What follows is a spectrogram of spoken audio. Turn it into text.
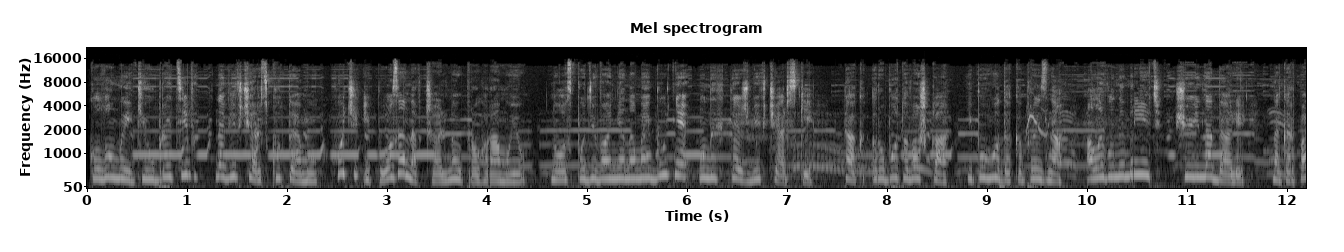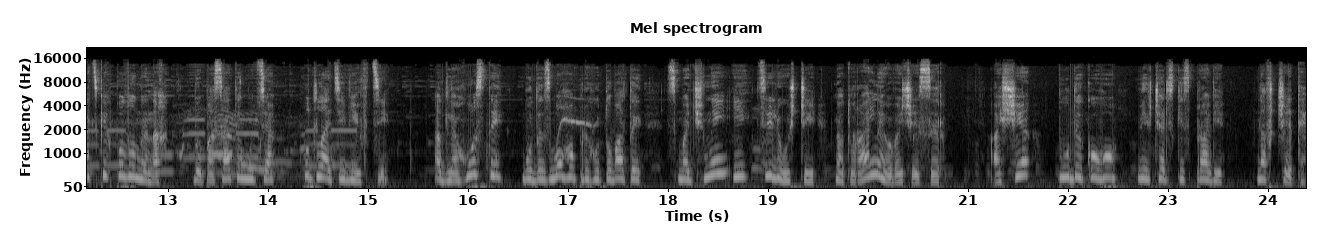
Коломийки у братів на вівчарську тему, хоч і поза навчальною програмою. Ну а сподівання на майбутнє у них теж вівчарські. Так, робота важка і погода капризна, але вони мріють, що і надалі на карпатських полонинах випасатимуться кудлаті вівці. А для гостей буде змога приготувати смачний і цілющий натуральний овечий сир. А ще буде кого вівчарській справі навчити.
